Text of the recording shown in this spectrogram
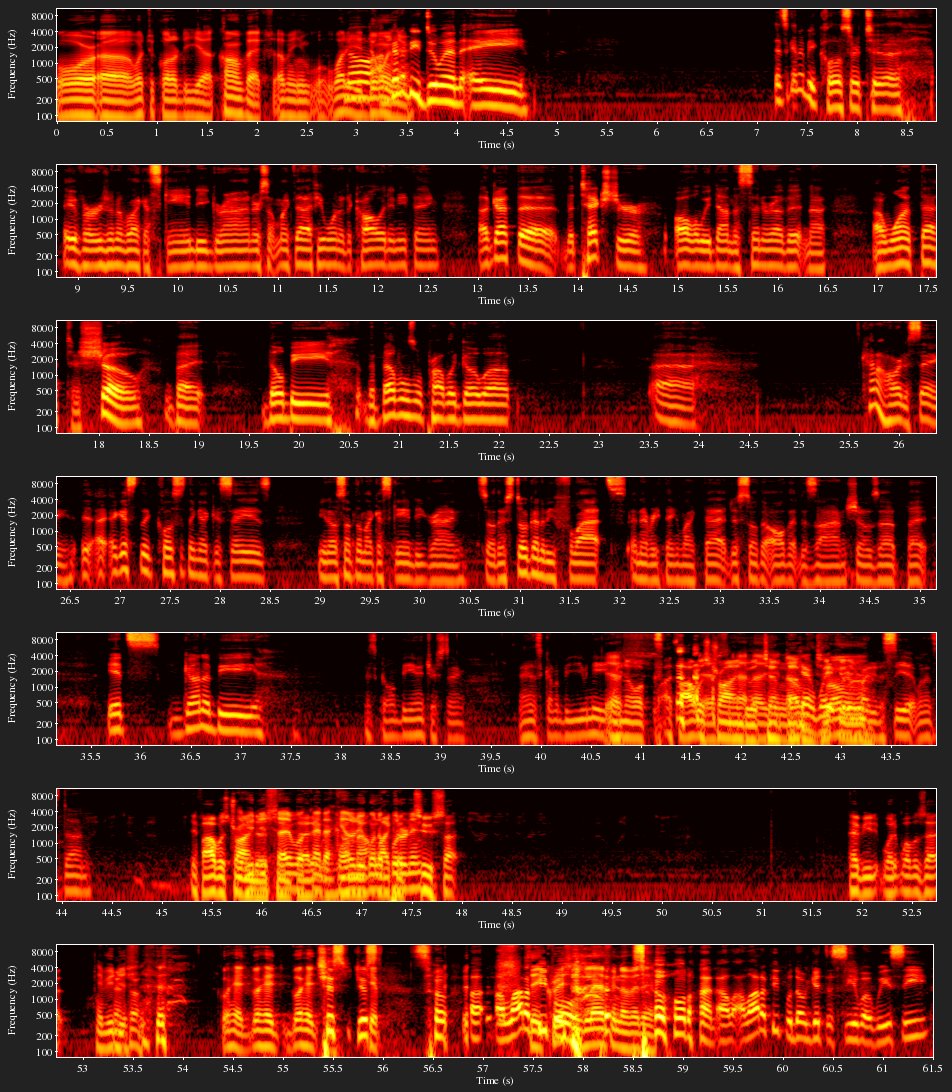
or uh, what you call it, the uh, convex. I mean, wh- what no, are you doing I'm gonna be doing a. It's gonna be closer to a version of like a Scandi grind or something like that, if you wanted to call it anything. I've got the the texture all the way down the center of it, and I I want that to show, but there'll be the bevels will probably go up. Uh, it's kind of hard to say. I, I guess the closest thing I could say is you know, something like a Scandi grind. So there's still going to be flats and everything like that, just so that all that design shows up. But it's gonna be, it's gonna be interesting, and it's gonna be unique. Yeah. I know if, if I was Yes, trying uh, to you attempt know, that Can't wait for particular, everybody to see it when it's done. if I was trying you to decide attempt what that, kind it of handle you're out gonna like put a it in? two si- Have you what? What was that? Have you just go ahead, go ahead, go ahead. Just, just Kip. so uh, a lot of See, people. Chris is laughing over there. So hold on, a, a lot of people don't get to see what we see.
